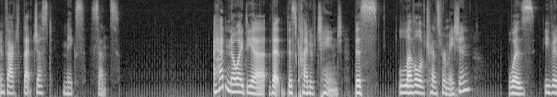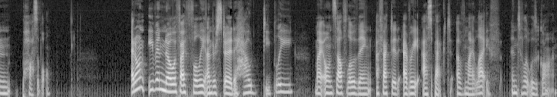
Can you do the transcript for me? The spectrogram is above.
In fact, that just makes sense. I had no idea that this kind of change, this level of transformation, was even possible. I don't even know if I fully understood how deeply my own self loathing affected every aspect of my life until it was gone.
